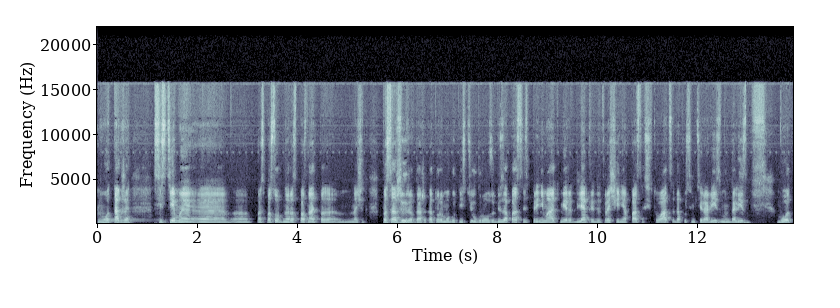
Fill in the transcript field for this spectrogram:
Ну вот, также системы э, э, способны распознать значит, пассажиров даже, которые могут нести угрозу безопасности, принимают меры для предотвращения опасных ситуаций, допустим, терроризм, вандализм. Вот.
